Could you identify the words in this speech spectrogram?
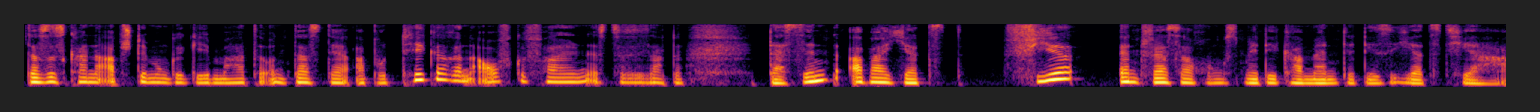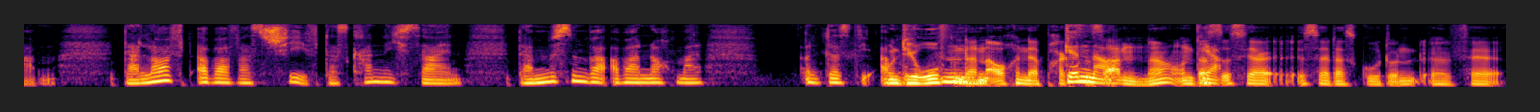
dass es keine Abstimmung gegeben hatte und dass der Apothekerin aufgefallen ist, dass sie sagte, das sind aber jetzt vier Entwässerungsmedikamente, die Sie jetzt hier haben. Da läuft aber was schief. Das kann nicht sein. Da müssen wir aber noch mal und, dass die, und die rufen dann auch in der Praxis genau. an, ne? Und das ja. ist ja ist ja das gut und äh, ver,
